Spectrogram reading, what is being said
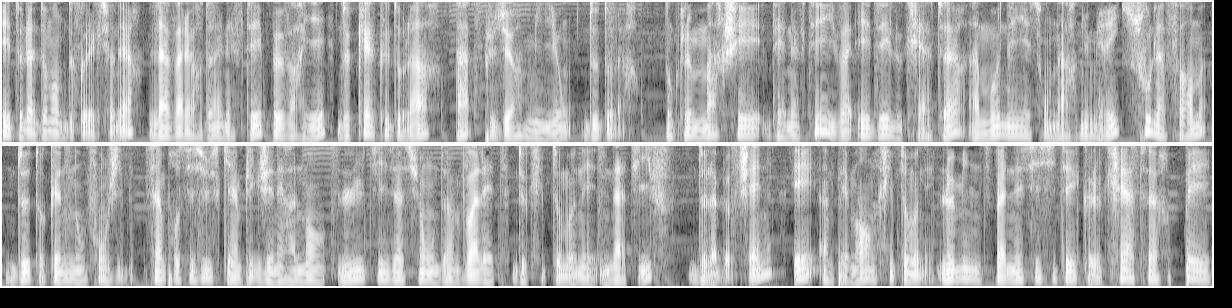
et de la demande de collectionneurs, la valeur d'un NFT peut varier de quelques dollars à plusieurs millions de dollars. Donc le marché des NFT, il va aider le créateur à monnayer son art numérique sous la forme de tokens non fongibles. C'est un processus qui implique généralement l'utilisation d'un wallet de crypto-monnaie natif de la blockchain et un paiement en crypto-monnaie. Le mint va nécessiter que le créateur paye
